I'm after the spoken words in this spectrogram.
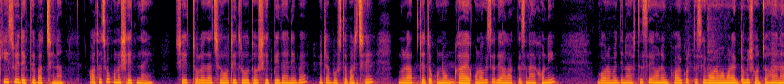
কিছুই দেখতে পাচ্ছি না। অথচ কোনো শীত নাই। শীত চলে যাচ্ছে, অতি দ্রুত শীত বিদায় নেবে, এটা বুঝতে পারছি। রাত্রে তো কোনো গায়ে কোনো কিছু দেওয়া লাগতেছে না এখনই। গরমের দিন আসতেছে, অনেক ভয় করতেছে, গরম আমার একদমই সহ্য হয় না।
